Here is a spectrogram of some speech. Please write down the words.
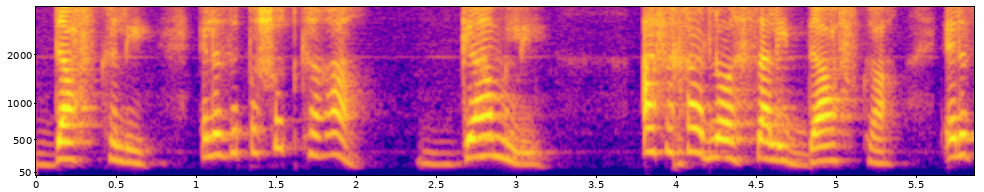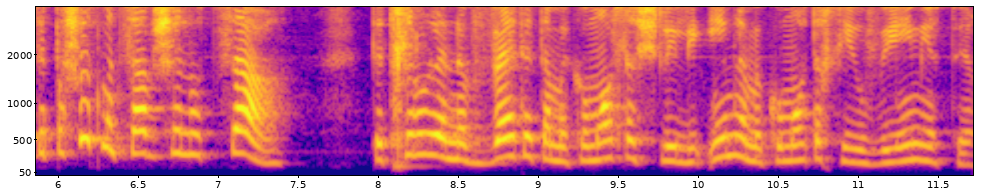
דווקא לי, אלא זה פשוט קרה, גם לי. אף אחד לא עשה לי דווקא, אלא זה פשוט מצב שנוצר. תתחילו לנווט את המקומות השליליים למקומות החיוביים יותר.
